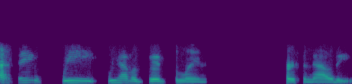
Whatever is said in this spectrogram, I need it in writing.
I think we we have a good blend personality.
